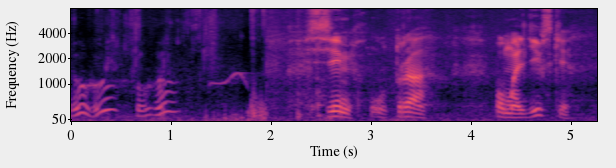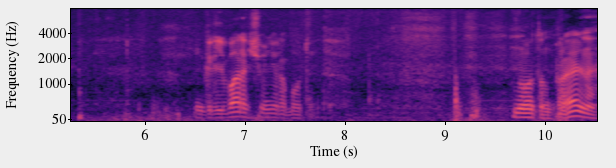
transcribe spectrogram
Угу, угу. 7 утра по-мальдивски. Гриль-бар еще не работает. Ну вот он, правильно?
